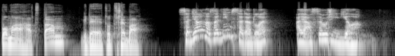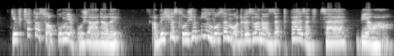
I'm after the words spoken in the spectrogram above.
Pomáhat tam, kde je to třeba. Seděl na zadním sedadle a já jsem řídila. Děvčata z opu mě požádali, abych je služebním vozem odvezla na ZPZC Bělá.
